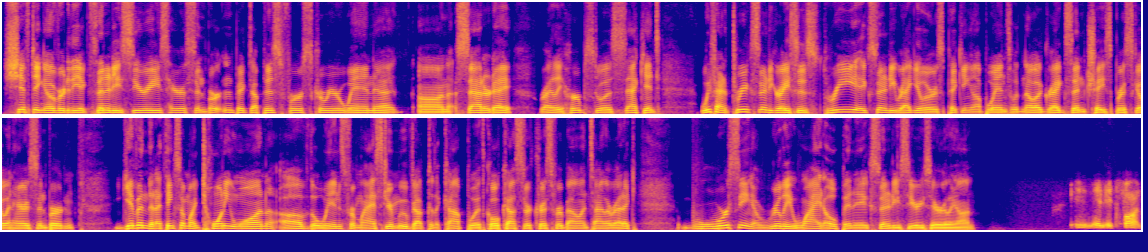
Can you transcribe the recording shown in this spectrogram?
Shifting over to the Xfinity Series, Harrison Burton picked up his first career win uh, on Saturday. Riley Herbst was second. We've had three Xfinity races, three Xfinity regulars picking up wins with Noah Gragson, Chase Briscoe, and Harrison Burton. Given that I think something like 21 of the wins from last year moved up to the Cup with Cole Custer, Christopher Bell, and Tyler Reddick, we're seeing a really wide open Xfinity series early on. It, it, it's fun,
